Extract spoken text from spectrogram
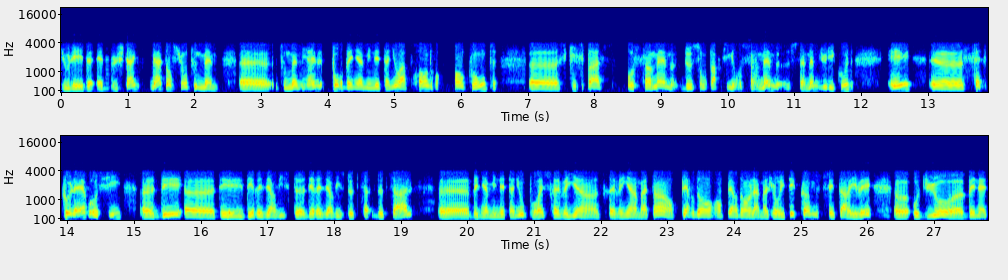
Yuli Edelstein. Mais attention tout de même, tout de même, pour Benjamin Netanyahu à prendre en compte ce qui se passe au sein même de son parti, au sein même, sein même du Likoud, et euh, cette colère aussi euh, des, euh, des, des, réservistes, des réservistes de, de Tsahal. Euh, Benjamin Netanyahu pourrait se réveiller un, se réveiller un matin en perdant, en perdant la majorité, comme c'est arrivé euh, au duo euh, Bennett,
